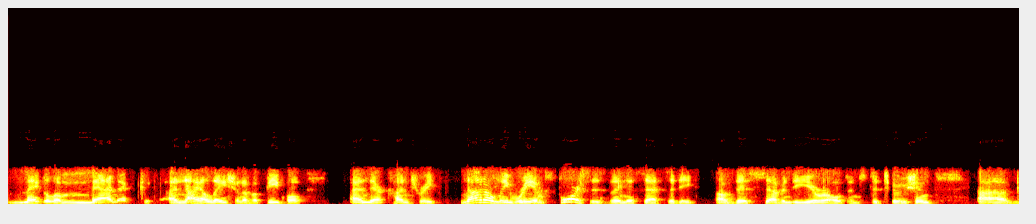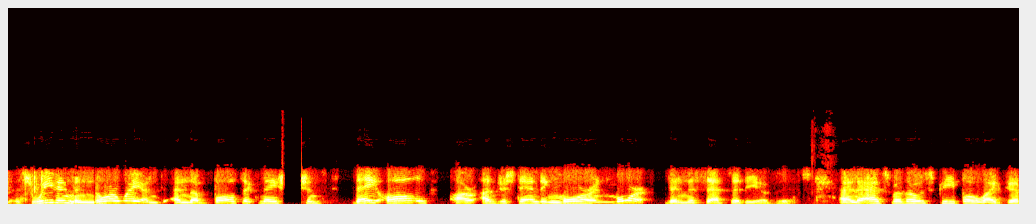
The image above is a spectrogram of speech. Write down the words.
megalomaniac annihilation of a people and their country not only reinforces the necessity of this 70 year old institution, uh, Sweden and Norway and, and the Baltic nations, they all are understanding more and more the necessity of this. And as for those people like uh,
